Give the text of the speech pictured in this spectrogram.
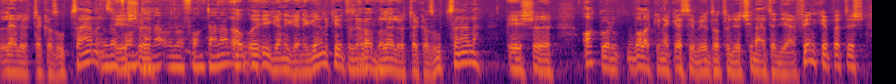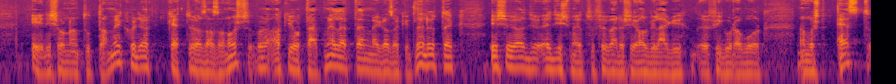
lelőttek az utcán. Ez a és, Fontana, a Fontana. A, igen, igen, igen. 2006-ban lelőttek az utcán, és akkor valakinek eszébe jutott, hogy ő csinált egy ilyen fényképet, és én is onnan tudtam meg, hogy a kettő az azonos, aki ott állt mellettem, meg az, akit lelőttek, és ő egy, egy ismert fővárosi alvilági figura volt. Na most ezt,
